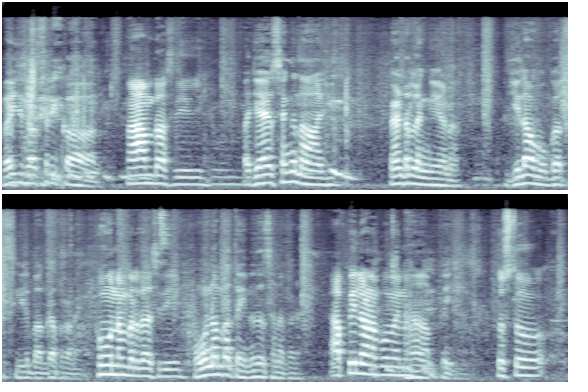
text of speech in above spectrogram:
ਬਾਈ ਜੀ ਸਤਿ ਸ੍ਰੀ ਅਕਾਲ। ਨਾਮ ਦੱਸ ਦਿਓ ਜੀ। ਅਜੈ ਸਿੰਘ ਨਾਂ ਜੀ ਪਿੰਡ ਲੰਗੇਆਣਾ ਜ਼ਿਲ੍ਹਾ ਮੋਗਾ ਤਹਿਸੀਲ ਬਾਗਾ ਪੁਰਾਣਾ। ਫੋਨ ਨੰਬਰ ਦੱਸ ਦਿਓ ਫੋਨ ਨੰਬਰ ਤੈਨੂੰ ਦੱਸਣਾ ਪੈਣਾ। ਆਪੇ ਲਾਉਣਾ ਪਊ ਮੈਨੂੰ। ਹਾਂ ਭਾਈ ਦੋਸਤੋ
